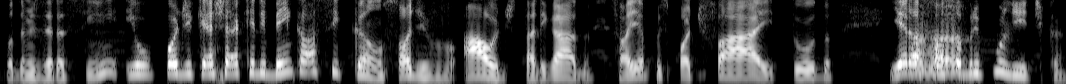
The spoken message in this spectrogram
podemos dizer assim, e o podcast era aquele bem classicão, só de áudio, tá ligado? Só ia pro Spotify e tudo. E era só Aham. sobre política.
